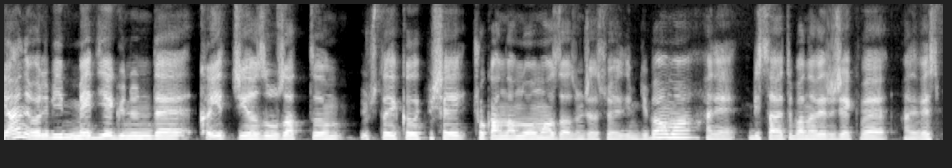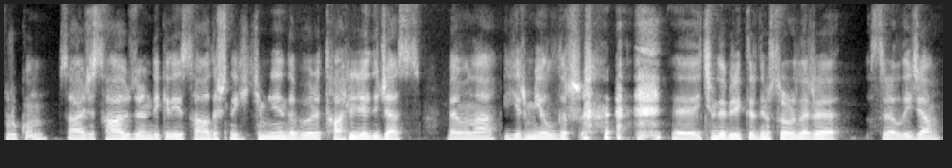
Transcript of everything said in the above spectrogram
Yani öyle bir medya gününde kayıt cihazı uzattığım 3 dakikalık bir şey çok anlamlı olmazdı az önce de söylediğim gibi ama hani bir saati bana verecek ve hani Westbrook'un sadece saha üzerindeki değil saha dışındaki kimliğini de böyle tahlil edeceğiz. Ben ona 20 yıldır e, içimde biriktirdiğim soruları sıralayacağım.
